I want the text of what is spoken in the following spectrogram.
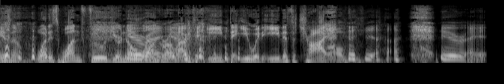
isn't what is one food you're no You're longer allowed to right. eat that you would eat as a child. yeah, you're right.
